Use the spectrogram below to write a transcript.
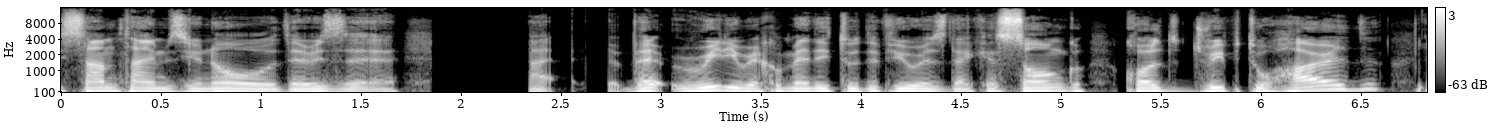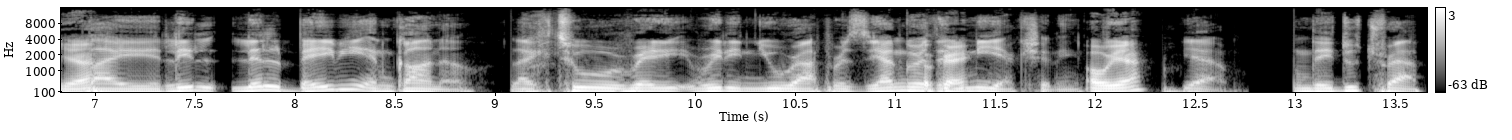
sometimes you know there is a I really recommend it to the viewers like a song called drip too hard Yeah. by Lil, Lil baby and Gunna like two really really new rappers younger Okay. than me actually oh yeah. yeah, and they do trap,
